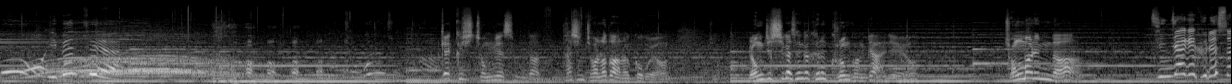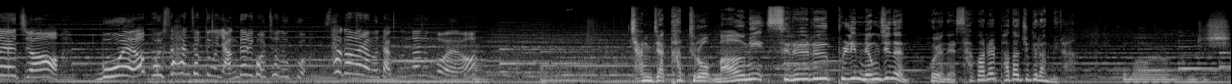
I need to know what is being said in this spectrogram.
오, 이벤트. 깨끗이 정리했습니다 다신 전화도 안 할 거고요 저, 명지 씨가 생각하는 그런 관계 아니에요 정말입니다 진작에 그랬어야죠. 뭐예요? 벌써 한참 동안 양다리 걸쳐놓고 사과만 하면 다 끝나는 거예요? 장작 카트로 마음이 스르르 풀린 명진은 호연의 사과를 받아주기로 합니다. 고마워요 명지 씨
